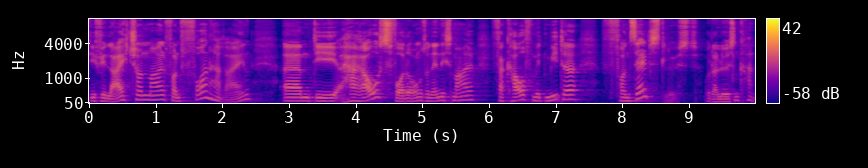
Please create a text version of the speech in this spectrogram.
die vielleicht schon mal von vornherein ähm, die Herausforderung, so nenne ich es mal, Verkauf mit Mieter von selbst löst oder lösen kann.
